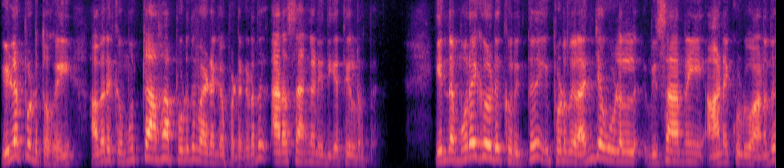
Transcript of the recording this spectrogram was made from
இழப்பீடு தொகை அவருக்கு முற்றாக அப்பொழுது வழங்கப்படுகிறது அரசாங்க நிதியத்தில் இருந்து இந்த முறைகேடு குறித்து இப்பொழுது லஞ்ச ஊழல் விசாரணை ஆணைக்குழுவானது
